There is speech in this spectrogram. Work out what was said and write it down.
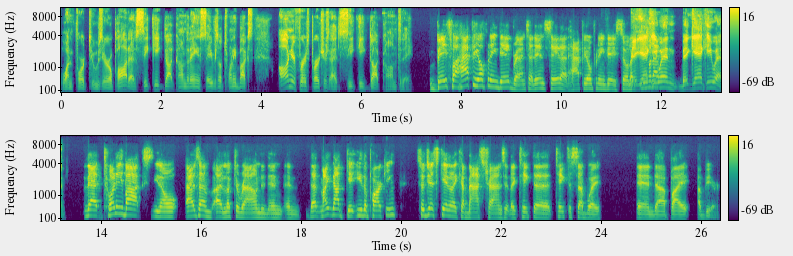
1420pod at SeatGeek.com today and save yourself 20 bucks on your first purchase at SeatGeek.com today. Baseball. Happy opening day, Brent. I didn't say that. Happy opening day. So like Big Yankee that, win. Big Yankee win. that 20 bucks, you know, as I'm I looked around and and and that might not get you the parking. So just get like a mass transit, like take the take the subway and uh buy a beer.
